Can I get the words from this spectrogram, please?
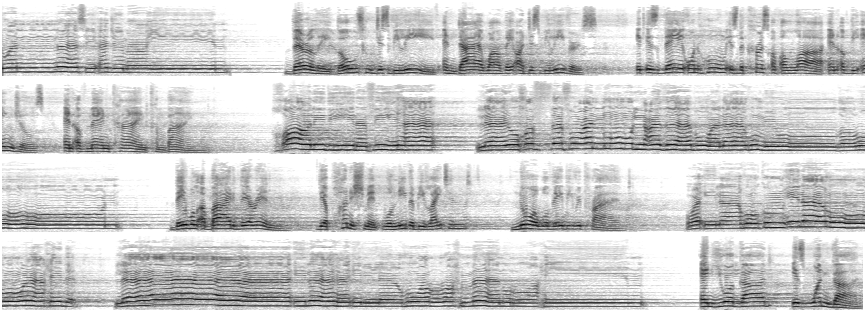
والناس أجمعين Verily, those who disbelieve and die while they are disbelievers, it is they on whom is the curse of Allah and of the angels and of mankind combined. خالدين فيها لا يخفف عنهم العذاب ولا هم ينظرون They will abide therein. Their punishment will neither be lightened nor will they be reprived. وإلهكم إله واحد لا إله إلا هو الرحمن الرحيم And your God is one God.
